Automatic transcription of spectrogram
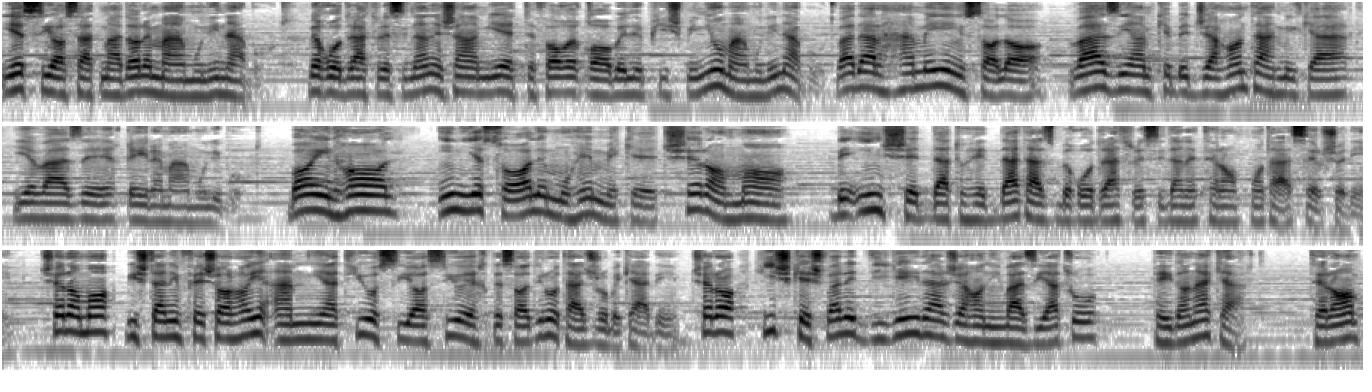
یه سیاستمدار معمولی نبود. به قدرت رسیدنش هم یه اتفاق قابل پیش بینی و معمولی نبود و در همه این سالا وضعی هم که به جهان تحمیل کرد یه وضع غیر معمولی بود. با این حال این یه سوال مهمه که چرا ما به این شدت و هدت از به قدرت رسیدن ترامپ متاثر شدیم. چرا ما بیشترین فشارهای امنیتی و سیاسی و اقتصادی رو تجربه کردیم؟ چرا هیچ کشور دیگه‌ای در جهان این وضعیت رو پیدا نکرد؟ ترامپ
